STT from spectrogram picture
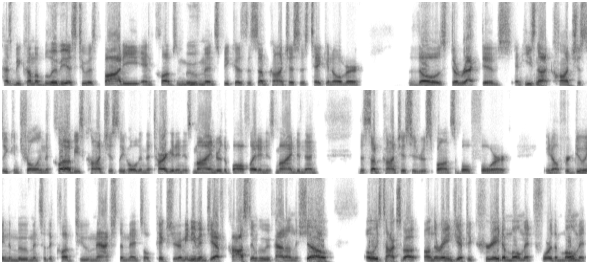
has become oblivious to his body and club's movements because the subconscious has taken over those directives. And he's not consciously controlling the club. He's consciously holding the target in his mind or the ball flight in his mind. And then the subconscious is responsible for you know for doing the movements of the club to match the mental picture. I mean even jeff costin who we've had on the show always talks about on the range you have to create a moment for the moment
